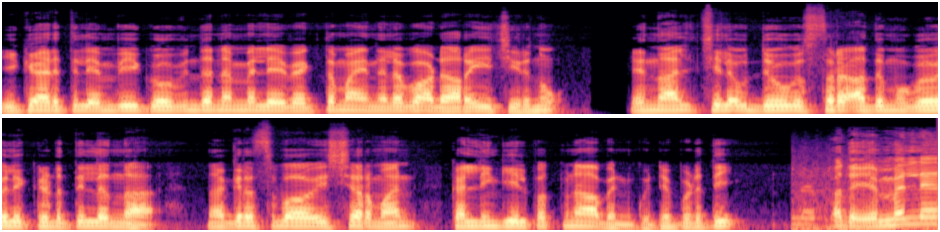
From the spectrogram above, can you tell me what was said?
ഇക്കാര്യത്തിൽ M V Govindan M L A വ്യക്തമായ നിലപാട് അറിയിച്ചിരുന്നു. എന്നാൽ ചില ഉദ്യോഗസ്ഥർ അത് മുഖവിലക്കെടുത്തില്ലെന്ന് നഗരസഭാ വൈസ് ചെയർമാൻ കല്ലിങ്കിയിൽ പത്മനാഭൻ കുറ്റപ്പെടുത്തി. അതെ എം എൽ എ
